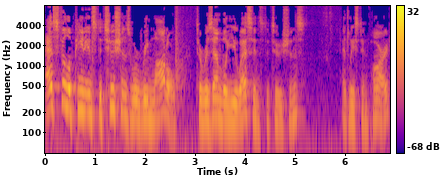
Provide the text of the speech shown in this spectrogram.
As Philippine institutions were remodeled to resemble U.S. institutions, at least in part,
